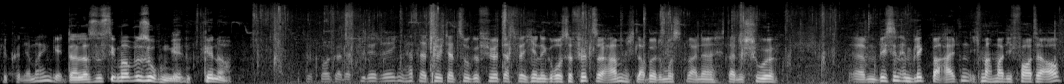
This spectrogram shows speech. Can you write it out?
Wir können ja mal hingehen. Dann lass uns die mal besuchen gehen. Genau. Volker, der viele Regen hat natürlich dazu geführt, dass wir hier eine große Pfütze haben. Ich glaube, du musst deine, deine Schuhe äh, ein bisschen im Blick behalten. Ich mache mal die Pforte auf.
